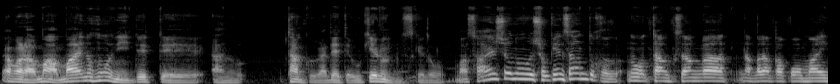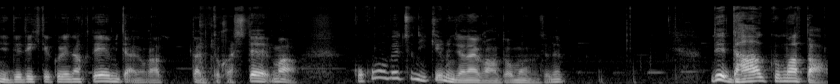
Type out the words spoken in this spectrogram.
だからまあ前の方に出てあのタンクが出て受けるんですけど、まあ、最初の初見さんとかのタンクさんがなかなかこう前に出てきてくれなくてみたいのがあったりとかしてまあここも別にいけるんじゃないかなと思うんですよね。でダークマタ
